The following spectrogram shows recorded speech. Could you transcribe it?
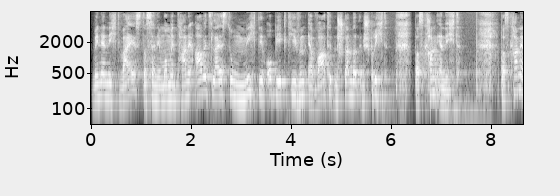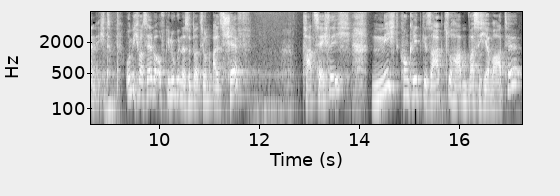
wenn er nicht weiß, dass seine momentane Arbeitsleistung nicht dem objektiven erwarteten Standard entspricht? Das kann er nicht. Das kann er nicht. Und ich war selber oft genug in der Situation als Chef, tatsächlich nicht konkret gesagt zu haben, was ich erwarte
